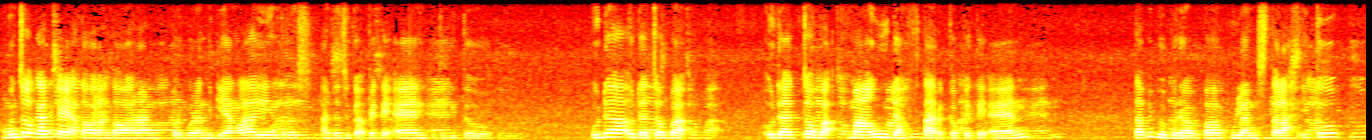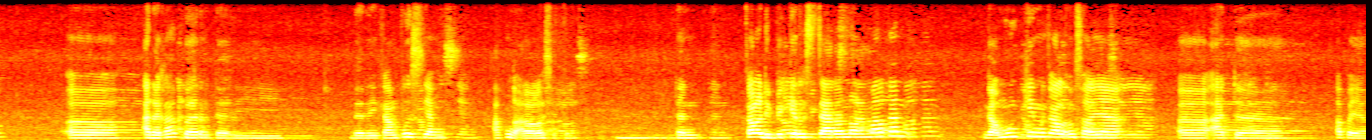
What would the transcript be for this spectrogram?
muncul kan kayak tawaran-tawaran perguruan tinggi yang lain terus ada juga PTN gitu-gitu. Udah udah coba udah coba mau daftar ke PTN tapi beberapa bulan setelah itu eh, ada kabar dari dari kampus yang aku nggak lolos itu dan kalau dipikir secara normal kan nggak mungkin kalau misalnya eh, ada apa ya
